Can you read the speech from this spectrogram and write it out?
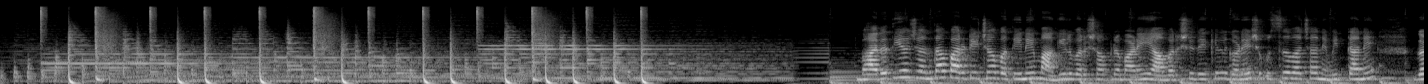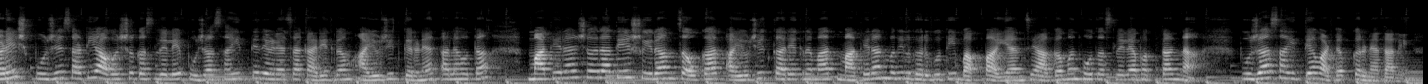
भारतीय जनता पार्टीच्या वतीने मागील वर्षाप्रमाणे यावर्षी देखील गणेश उत्सवाच्या निमित्ताने गणेश पूजेसाठी आवश्यक असलेले पूजा साहित्य देण्याचा कार्यक्रम आयोजित करण्यात आला होता. माथेरान शहरातील श्रीराम चौकात आयोजित कार्यक्रमात माथेरानमधील घरगुती बाप्पा यांचे आगमन होत असलेल्या भक्तांना पूजा साहित्य वाटप करण्यात आले.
